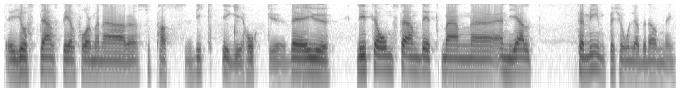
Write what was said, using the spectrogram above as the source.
just den spelformen är så pass viktig i hockey. Det är ju lite omständigt men eh, en hjälp för min personliga bedömning.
